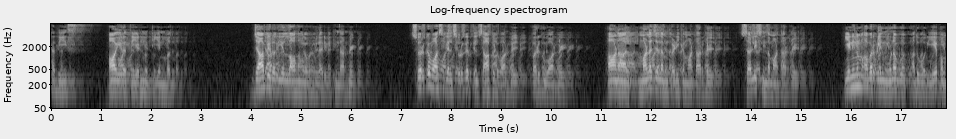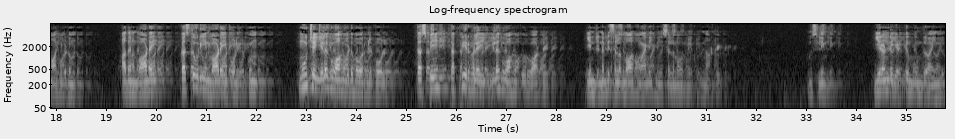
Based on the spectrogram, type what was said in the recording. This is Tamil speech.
ஹதீஸ் ஆயிரத்தி எண்ணூத்தி எண்பது. ஜாபிர் அலி அல்லாஹும் அவர்கள் அறிவிக்கின்றார்கள் சொர்க்கவாசிகள் சொர்க்கத்தில் சாப்பிடுவார்கள் பருகுவார்கள் ஆனால் மலஜலம் கழிக்க மாட்டார்கள் சளி சிந்த மாட்டார்கள். எனினும் அவர்களின் உணவு அது ஒரு ஏப்பமாகிவிடும். அதன் வாடை கஸ்தூரியின் வாடை போல் இருக்கும். மூச்சை இலகுவாக விடுபவர்கள் போல் தஸ்பீ தக்பீர்களை இலகுவாக கூறுவார்கள். என்று நபி சொல்லாஹு அலிஹி வசல்லம் அவர்கள் கூறினார்கள். முஸ்லிம் இரண்டு எட்டு மூன்று ஐந்து.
